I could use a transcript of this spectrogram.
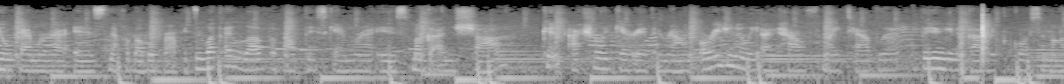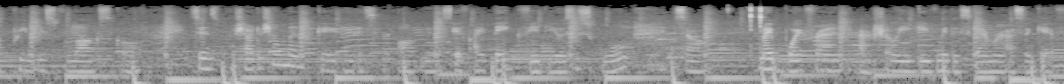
yung camera is naka-bubble wrap. And what I love about this camera is magaan siya. You can actually carry it around. Originally, I have my tablet. Ito yung ginagamit ko sa mga previous vlogs ko. Since masyado siyang malaki and it's very obvious if I take videos sa school. So, my boyfriend actually gave me this camera as a gift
